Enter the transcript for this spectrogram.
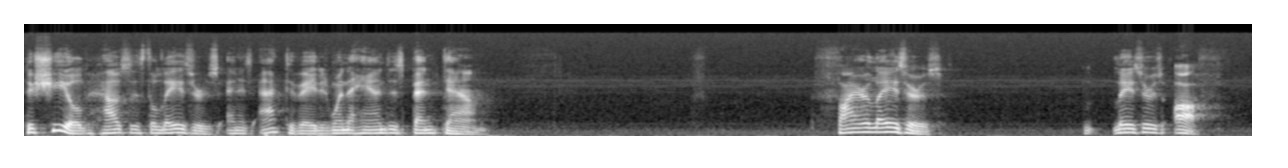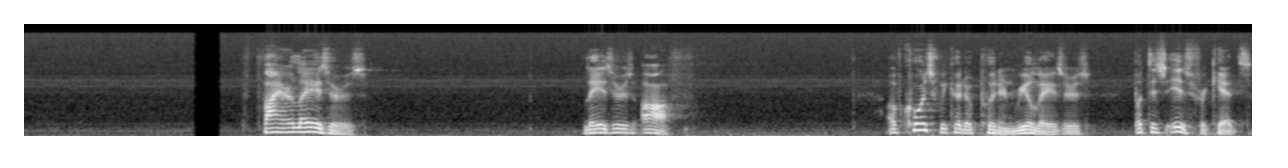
The shield houses the lasers and is activated when the hand is bent down. Fire lasers. Lasers off. Fire lasers. Lasers off. Of course we could have put in real lasers, but this is for kids.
